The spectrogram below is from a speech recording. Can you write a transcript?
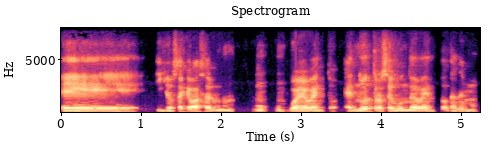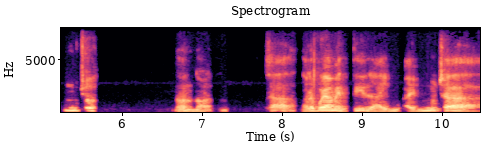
Eh, y yo sé que va a ser un, buen evento. Es nuestro segundo evento, tenemos muchos, no, no, o sea, no les voy a mentir, hay, hay mucha...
